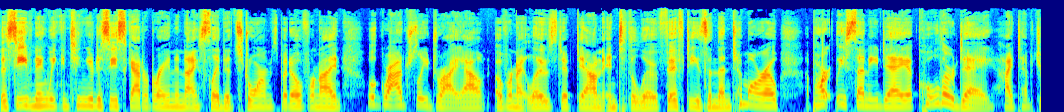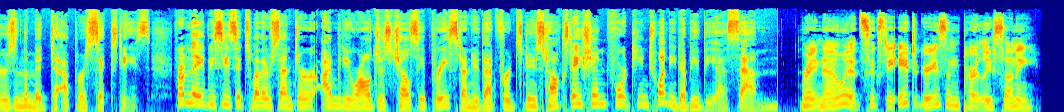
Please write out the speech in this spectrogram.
This evening, we continue to see scattered rain and isolated storms, but overnight will gradually dry out. Overnight lows dip down into the low 50s, and then tomorrow, a partly sunny day, a cooler day. High temperatures in the mid to upper 60s. From the ABC6 Weather Center, I'm meteorologist Chelsea Priest on New Bedford's News Talk Station, 1420 WBSM. Right now it's 68 degrees and partly sunny.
